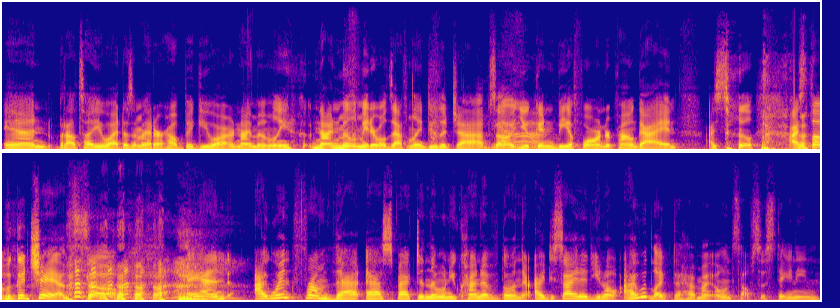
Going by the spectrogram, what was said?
And but I'll tell you what, it doesn't matter how big you are, nine millimeter nine millimeter will definitely do the job. So you can be a four hundred pound guy and I still I still have a good chance. So and I went from that aspect and then when you kind of go in there, I decided, you know, I would like to have my own self sustaining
